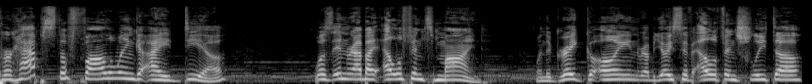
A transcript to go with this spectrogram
perhaps the following idea was in Rabbi Elephant's mind when the great Gaon, Rabbi Yosef Elephant Shlita,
